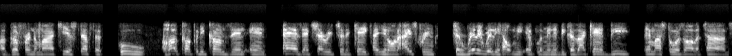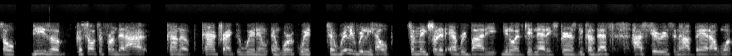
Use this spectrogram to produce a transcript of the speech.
a good friend of mine, Kia Stepter, who her company comes in and adds that cherry to the cake, uh, you know, on the ice cream to really, really help me implement it because I can't be in my stores all the time. So these are consulting firm that I kind of contracted with and, and work with to really, really help to make sure that everybody, you know, is getting that experience because that's how serious and how bad I want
